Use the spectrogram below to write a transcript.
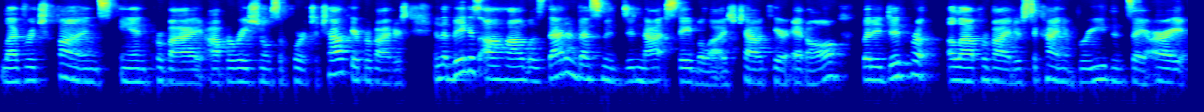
leverage funds and provide operational support to childcare providers. And the biggest aha was that investment did not stabilize childcare at all, but it did pro allow providers to kind of breathe and say, all right,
